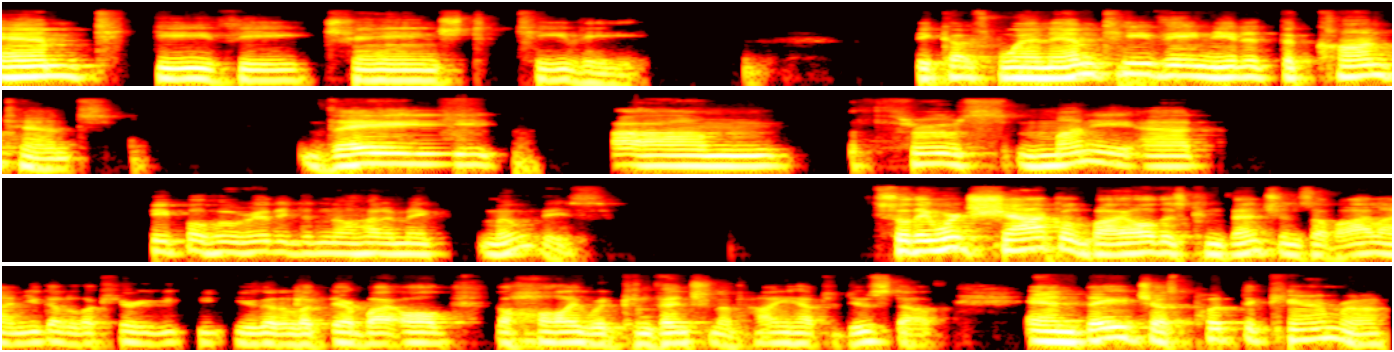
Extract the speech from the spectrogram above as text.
MTV changed TV. Because when MTV needed the content, they um, threw money at people who really didn't know how to make movies. so they weren't shackled by all these conventions of eyeline. You got to look here, you, you got to look there by all the Hollywood convention of how you have to do stuff. And they just put the camera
